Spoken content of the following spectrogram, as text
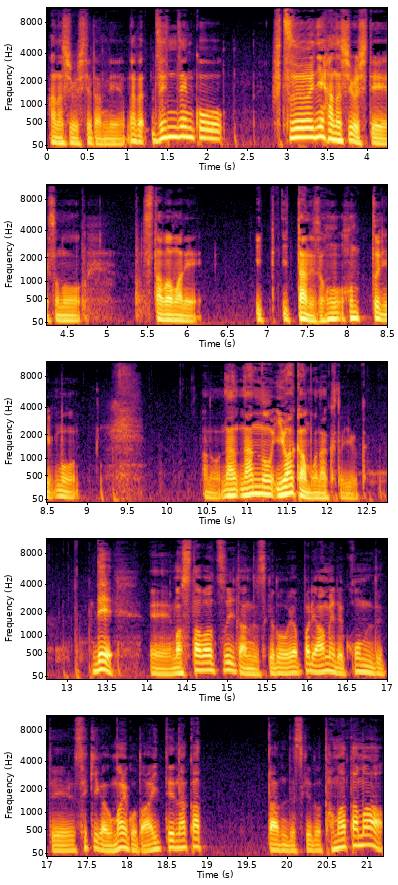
話をしてたんで、なんか全然こう、普通に話をして、その、スタバまで行ったんですよ。ほ本当にもう、あの、な、何の違和感もなくというか。で、えー、まあ、スタバ着いたんですけど、やっぱり雨で混んでて、席がうまいこと空いてなかったんですけど、たまたま、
